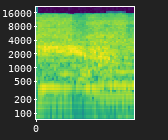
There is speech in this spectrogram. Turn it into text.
Yeah.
